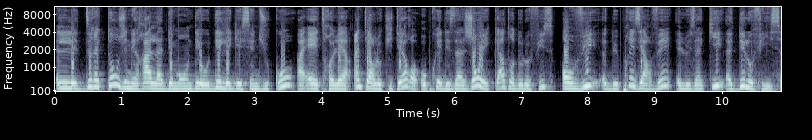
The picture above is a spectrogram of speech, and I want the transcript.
Le directeur général a demandé aux délégués syndicaux à être leur interlocuteur auprès des agents et cadres de l'Office en vue de préserver les acquis de l'Office.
